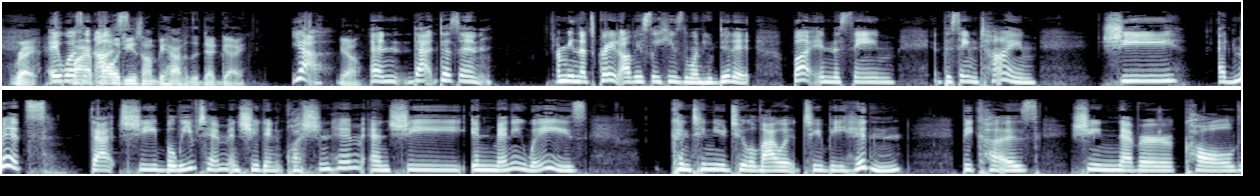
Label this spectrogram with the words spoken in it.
Right. It wasn't My us. apologies on behalf of the dead guy. Yeah. Yeah. And that doesn't I mean that's great. Obviously he's the one who did it, but in the same at the same time she admits that she believed him and she didn't question him and she in many ways continued to allow it to be hidden because she never called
